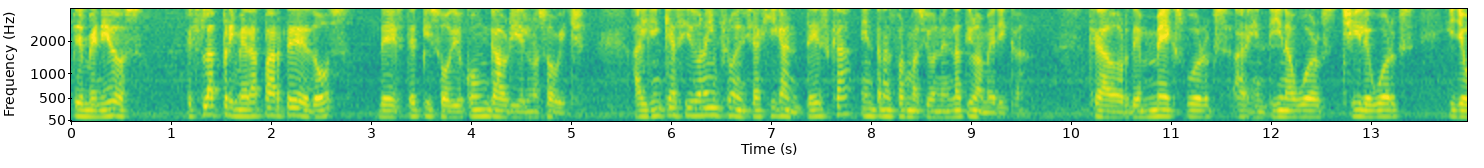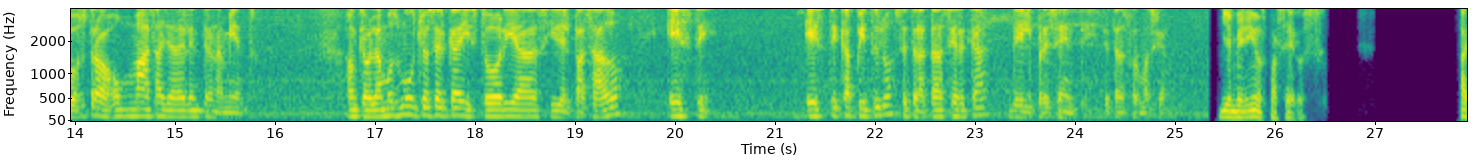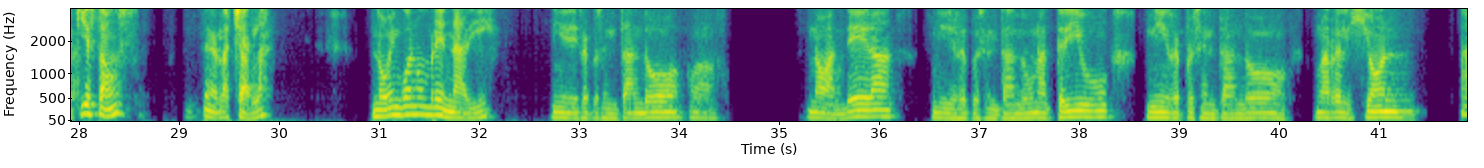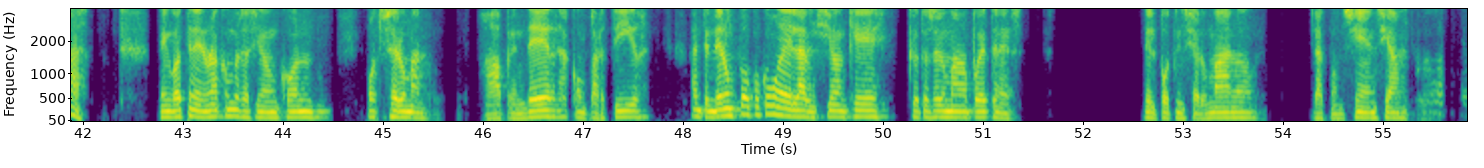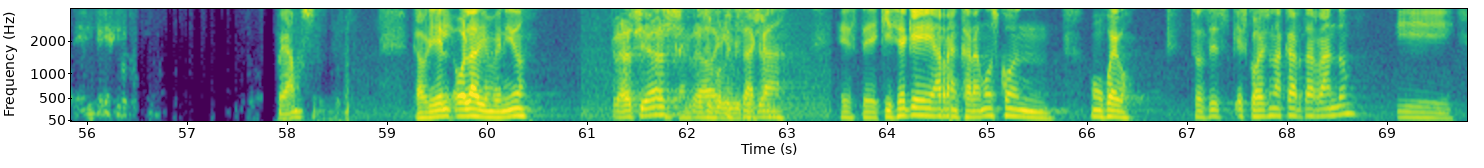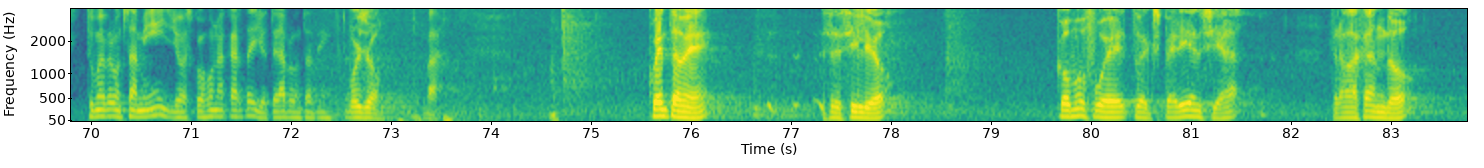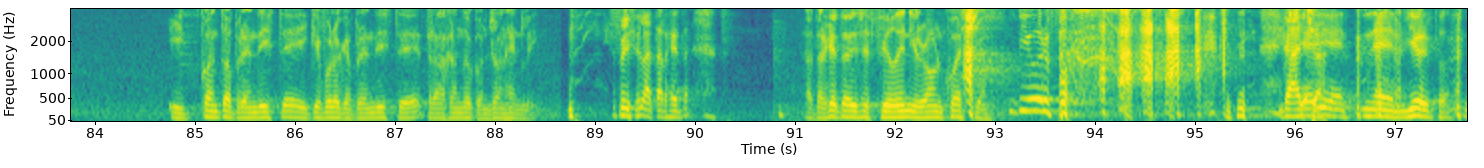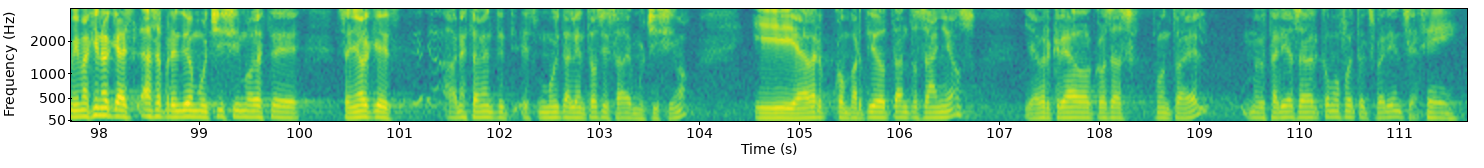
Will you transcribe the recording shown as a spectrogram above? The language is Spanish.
Bienvenidos. Esta es la primera parte de dos de este episodio con Gabriel Nosovich, alguien que ha sido una influencia gigantesca en transformación en Latinoamérica, creador de Mexworks, Argentina Works, Chile Works y llevó su trabajo más allá del entrenamiento. Aunque hablamos mucho acerca de historias y del pasado, este, este capítulo se trata acerca del presente de transformación. Bienvenidos, parceros. Aquí estamos, tener la charla. No vengo a nombre de nadie, ni representando una bandera, ni representando una tribu, ni representando una religión. Ah, vengo a tener una conversación con otro ser humano, a aprender, a compartir, a entender un poco como de la visión que, que otro ser humano puede tener, del potencial humano, la conciencia. Veamos. Gabriel, hola, bienvenido. Gracias, Encantado gracias por la invitación. acá. Este, quise que arrancáramos con un juego. Entonces, escoges una carta random y tú me preguntas a mí, yo escojo una carta y yo te la pregunto a ti. Voy yo. Va. Cuéntame, Cecilio, ¿cómo fue tu experiencia trabajando y cuánto aprendiste y qué fue lo que aprendiste trabajando con John Henley? Eso dice la tarjeta. La tarjeta dice fill in your own question. Beautiful. Gacha. Qué bien. Bien, beautiful. Me imagino que has, has aprendido muchísimo de este señor que es, honestamente es muy talentoso y sabe muchísimo. Y haber compartido tantos años y haber creado cosas junto a él, me gustaría saber cómo fue tu experiencia. Sí,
